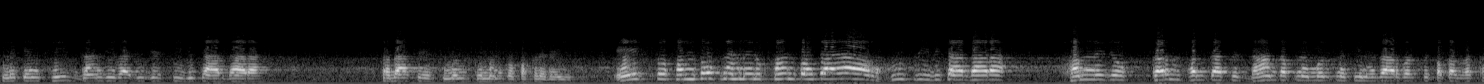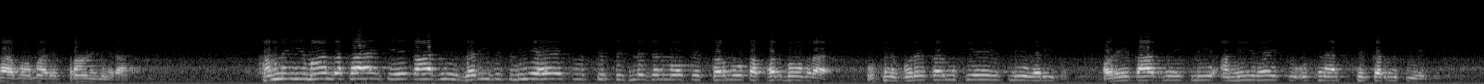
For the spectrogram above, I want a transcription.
लेकिन ठीक गांधीवादी जैसी विचारधारा सदा से इस मुल्क के मन को पकड़े रही। एक तो संतोष ने हमें नुकसान पहुँचाया और दूसरी विचारधारा, हमने जो कर्म फल का सिद्धांत अपने मुल्क में तीन हज़ार वर्ष से पकड़ रखा है, वो हमारे प्राण ले रहा है। हमने ये मान रखा है कि एक आदमी गरीब इसलिए है कि उसके पिछले जन्मों के कर्मों का फल भोग रहा है। उसने बुरे कर्म किए हैं, इसलिए गरीब है। और एक आदमी इसलिए अमीर है कि उसने अच्छे कर्म किए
